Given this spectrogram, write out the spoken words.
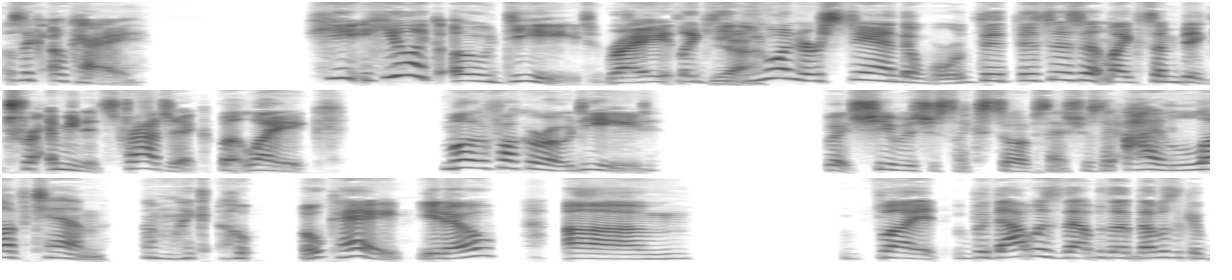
I was like, okay. He he like OD'd, right? Like Yeah. you understand that we're, that this isn't like some big. Tra- I mean, it's tragic, but like motherfucker OD'd. But she was just like so upset. She was like, I loved him. I'm like, oh, okay, you know. Um, but but that was that was that was like a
